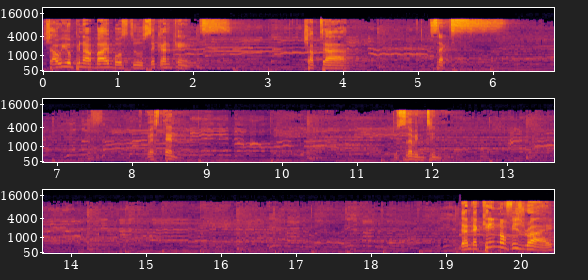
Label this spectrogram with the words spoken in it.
Shall we open our Bibles to Second Kings chapter 6 verse 10 to 17. Then the king of Israel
